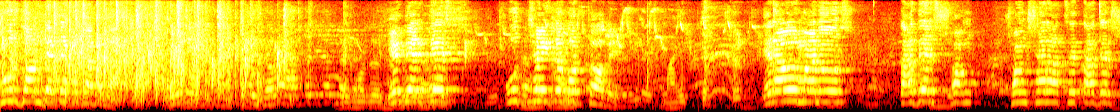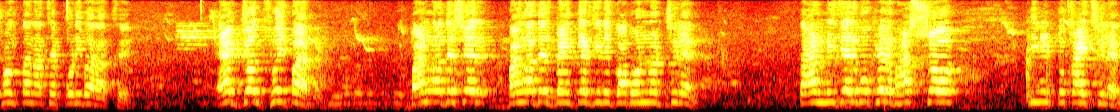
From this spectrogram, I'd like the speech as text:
দুর্গন্ধে দেখা যাবে না। এদেরকে উৎসাহিত করতে হবে। এরাও মানুষ, তাদের সংসার আছে, তাদের সন্তান আছে, পরিবার আছে। একজন সুইপার, বাংলাদেশের, বাংলাদেশ ব্যাংকের যিনি গভর্নর ছিলেন, তার নিজের মুখের ভাষ্য তিনি টুকাই ছিলেন।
